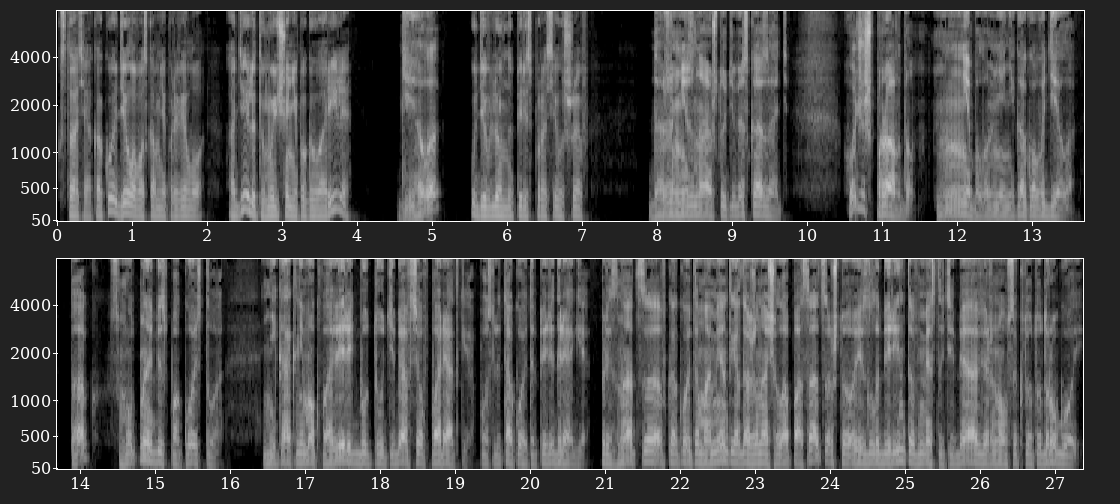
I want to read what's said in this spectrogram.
Кстати, а какое дело вас ко мне привело? О деле-то мы еще не поговорили?» «Дело?» — удивленно переспросил шеф. «Даже не знаю, что тебе сказать. Хочешь правду? Не было мне никакого дела. Так, смутное беспокойство. Никак не мог поверить, будто у тебя все в порядке после такой-то передряги. Признаться, в какой-то момент я даже начал опасаться, что из лабиринта вместо тебя вернулся кто-то другой.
